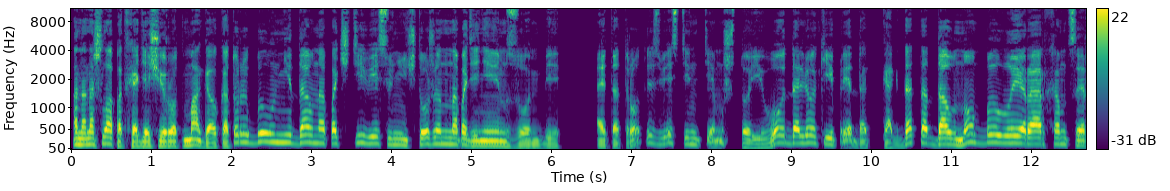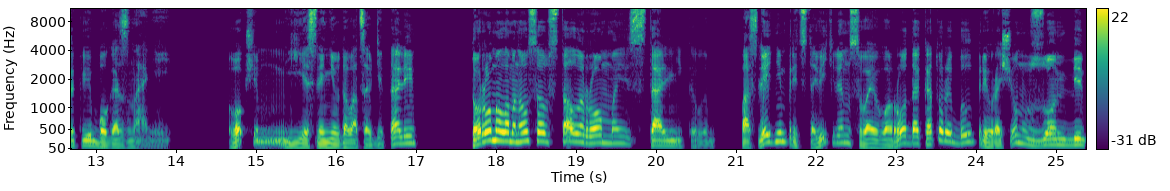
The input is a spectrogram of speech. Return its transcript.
Она нашла подходящий род магов, который был недавно почти весь уничтожен нападением зомби. Этот род известен тем, что его далекий предок когда-то давно был иерархом церкви богознаний. В общем, если не вдаваться в детали, то Рома Ломоносов стал Ромой Стальниковым, последним представителем своего рода, который был превращен в зомби,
